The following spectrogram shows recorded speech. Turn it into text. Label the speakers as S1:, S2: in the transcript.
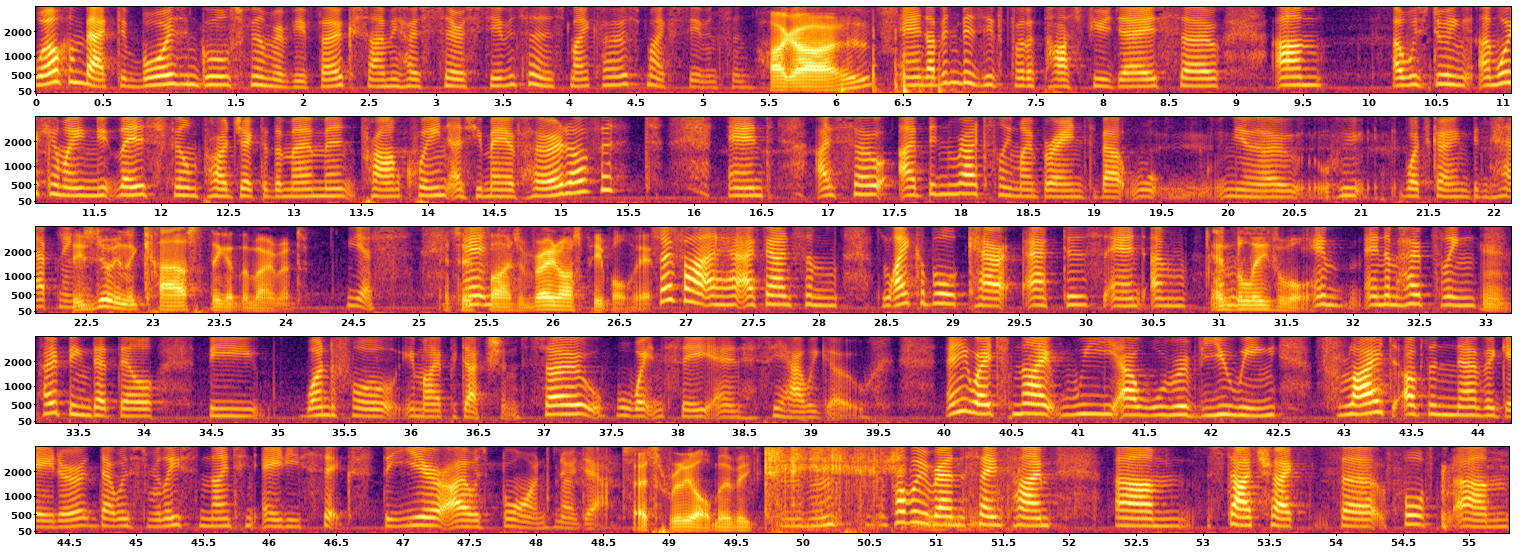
S1: Welcome back to Boys and Ghouls Film Review, folks. I'm your host, Sarah Stevenson, and it's my co host, Mike Stevenson.
S2: Hi guys.
S1: And I've been busy for the past few days, so um, I was doing, I'm working on my new, latest film project at the moment, Prom Queen, as you may have heard of it. And I, so I've been rattling my brains about, you know, who, what's going, been happening.
S2: She's doing the cast thing at the moment.
S1: Yes.
S2: And she finds some very nice people. Yes.
S1: So far, I, I found some likable char- actors, and I'm
S2: and
S1: I'm-
S2: believable.
S1: and, and I'm hoping
S2: Hmm.
S1: hoping that they'll be wonderful in my production. So we'll wait and see and see how we go. Anyway, tonight we are reviewing Flight of the Navigator that was released in 1986, the year I was born, no doubt.
S2: That's a really old movie.
S1: Probably around the same time um, Star Trek, the fourth, um,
